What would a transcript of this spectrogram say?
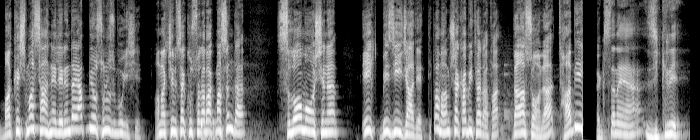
bakışma sahnelerinde yapmıyorsunuz bu işi. Ama kimse kusura bakmasın da slow motion'ı ilk biz icat ettik. Tamam şaka bir tarafa. Daha sonra tabii Baksana ya. Zikri.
